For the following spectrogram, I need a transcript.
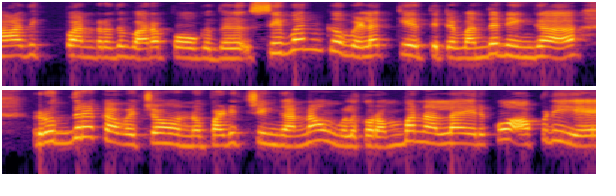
பாதிப்பு பண்றது வரப்போகுது. சிவனுக்கு விளக்கேத்திட்டு வந்து நீங்க ருத்ர கவச்சம் ஒண்ணு படிச்சீங்கன்னா உங்களுக்கு ரொம்ப நல்லா இருக்கும். அப்படியே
